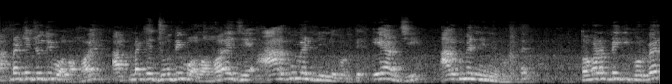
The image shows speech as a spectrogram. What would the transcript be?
আপনাকে যদি বলা হয়, আপনাকে যদি বলা হয় যে আর্গুমেন্ট নির্ণয় করতে এ আর জি আর্গুমেন্ট নির্ণয় করতে তখন আপনি কি করবেন?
